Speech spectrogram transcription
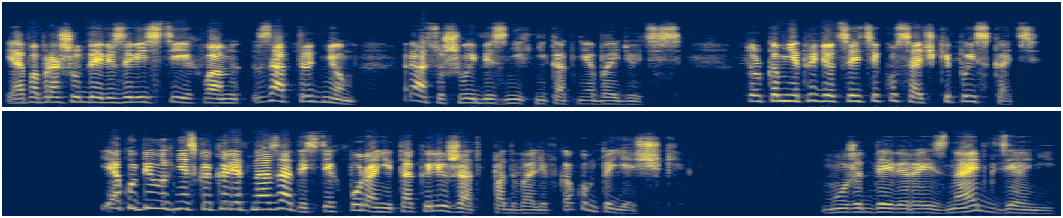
Я попрошу Дэви завести их вам завтра днем, раз уж вы без них никак не обойдетесь. Только мне придется эти кусачки поискать. Я купил их несколько лет назад, и с тех пор они так и лежат в подвале, в каком-то ящике. Может, Дэви Рэй знает, где они?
